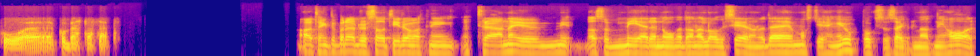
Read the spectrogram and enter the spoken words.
på, eh, på bästa sätt. Ja, jag tänkte på det du sa tidigare om att ni tränar ju alltså, mer än något annat lag i serien och det måste ju hänga ihop också säkert med att ni har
